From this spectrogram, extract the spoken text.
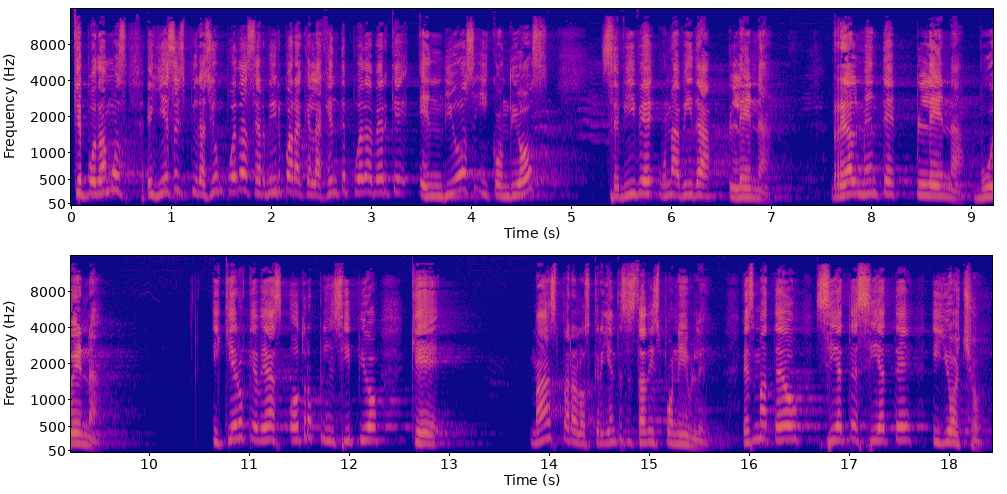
Que podamos, y esa inspiración pueda servir para que la gente pueda ver que en Dios y con Dios se vive una vida plena, realmente plena, buena. Y quiero que veas otro principio que más para los creyentes está disponible. Es Mateo 7, 7 y 8.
